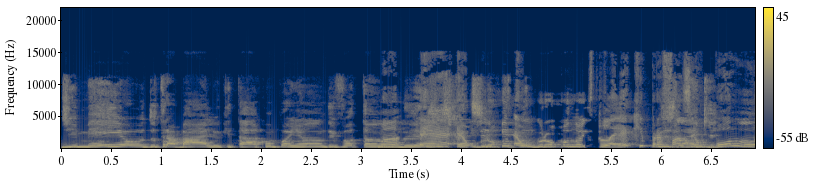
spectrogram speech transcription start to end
de e-mail do trabalho que tá acompanhando e votando. Man, e é, é, um grupo, é um grupo no Slack para fazer o um bolão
